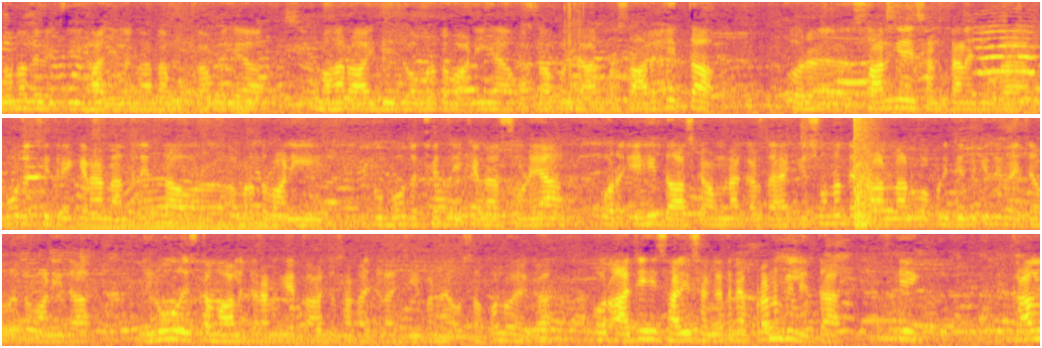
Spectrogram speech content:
ਦੋਨਾਂ ਦੇ ਵਿੱਚ ਵੀ ਹਾਜ਼ਰੀ ਲਗਾਉਣ ਦਾ ਮੌਕਾ ਮਿਲਿਆ। ਮਹਾਰਾਜ ਦੀ ਜੋ ਅੰਮ੍ਰਿਤ ਬਾਣੀ ਹੈ, ਉਸ ਦਾ ਪ੍ਰਚਾਰ ਪ੍ਰਸਾਰ ਕੀਤਾ। ਔਰ ਸਾਰੀਆਂ ਹੀ ਸੰਗਤਾਂ ਨੇ ਜੋ ਹੈ ਬਹੁਤ ਅੱਛੇ ਤਰੀਕੇ ਨਾਲ ਆਨੰਦ ਲਿੱਤਾ ਔਰ ਅੰਮ੍ਰਿਤ ਬਾਣੀ ਨੂੰ ਬਹੁਤ ਅੱਛੇ ਤਰੀਕੇ ਨਾਲ ਸੁਣਿਆ ਔਰ ਇਹੀ ਦਾਸ ਕਾਮਨਾ ਕਰਦਾ ਹੈ ਕਿ ਸੁਣਨ ਦੇ ਨਾਲ ਨਾਲ ਉਹ ਆਪਣੀ ਜ਼ਿੰਦਗੀ ਦੇ ਵਿੱਚ ਅੰਮ੍ਰਿਤ ਬਾਣੀ ਦਾ ਜ਼ਰੂਰ ਇਸਤੇਮਾਲ ਕਰਨਗੇ ਤਾਂ ਜੋ ਸਾਡਾ ਜਿਹੜਾ ਜੀਵਨ ਹੈ ਉਹ ਸਫਲ ਹੋਏਗਾ ਔਰ ਅੱਜ ਹੀ ਸਾਰੀ ਸੰਗਤ ਨੇ ਪ੍ਰਣ ਵੀ ਲਿੱਤਾ ਕਿ ਕੱਲ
